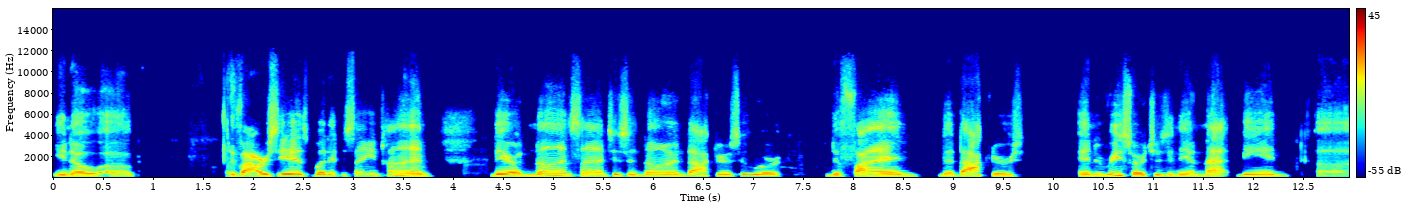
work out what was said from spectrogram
you know, uh, the virus is, but at the same time, there are non-scientists and non-doctors who are defying the doctors and the researchers, and they're not being uh,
